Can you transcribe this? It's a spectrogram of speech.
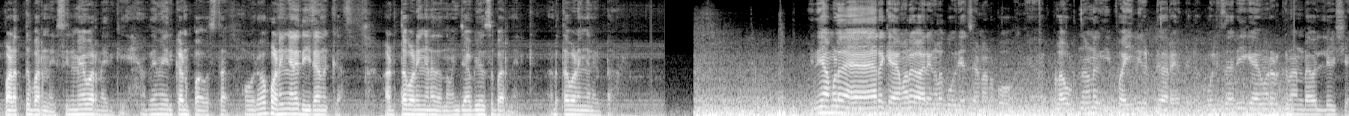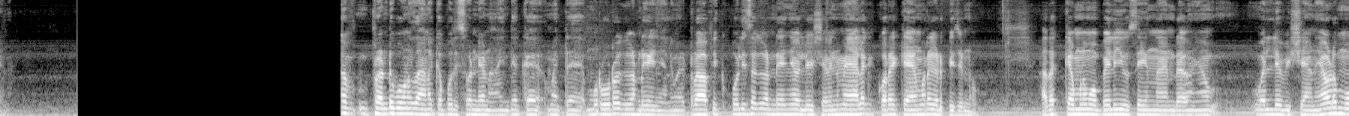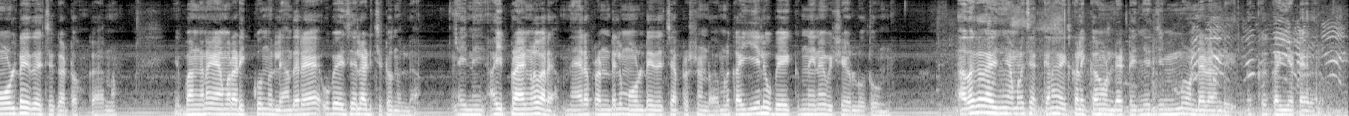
പടത്ത് പറഞ്ഞ് സിനിമയെ പറഞ്ഞിരിക്കേ. അതേമാതിരിക്കാണ് ഇപ്പോൾ അവസ്ഥ. ഓരോ പണി ഇങ്ങനെ തീരാൻ നിൽക്കുക. അടുത്ത പണി ഇങ്ങനെ തന്നു. പഞ്ചാബി ഹൗസ് പറഞ്ഞിരിക്കുക അടുത്ത പണി ഇങ്ങനെ കിട്ടുക. ഇനി നമ്മൾ നേരെ ക്യാമറ കാര്യങ്ങളൊക്കെ ഊരി വെച്ചാണ് പോകുന്നത്. ഇപ്പോൾ നിന്നാണ് ഈ ഫൈന് കിട്ടുക അറിയാണ്ടില്ല പോലീസുകാർ ഈ ക്യാമറ എടുക്കണണ്ട വലിയ വിഷയമാണ് ഫ്രണ്ട് പോണ സാധനമൊക്കെ പോലീസ് വണ്ടിയാണ്. അതിന്റെയൊക്കെ മറ്റേ മുറൂറൊക്കെ കണ്ടു കഴിഞ്ഞാൽ ട്രാഫിക് പോലീസൊക്കെ കണ്ടു കഴിഞ്ഞാൽ വലിയ വിഷയം പിന്നെ മേലെ കുറേ ക്യാമറ ഘടിപ്പിച്ചിട്ടുണ്ടാവും. അതൊക്കെ നമ്മൾ മൊബൈൽ യൂസ് ചെയ്യുന്നതിന്റെ ഞാൻ വലിയ വിഷയമാണ് ഞാൻ അവിടെ മോൾഡ് ചെയ്ത് വെച്ചേക്കാം കേട്ടോ കാരണം ഇപ്പം അങ്ങനെ ക്യാമറ അടിക്കൊന്നുമില്ല. അതുവരെ ഉപയോഗിച്ചാൽ അടിച്ചിട്ടൊന്നുമില്ല. അതിന് അഭിപ്രായങ്ങൾ പറയാം. നേരെ ഫ്രണ്ടിൽ മോൾഡ് ചെയ്ത് വെച്ചാൽ പ്രശ്നം ഉണ്ടാവും. നമ്മൾ കയ്യിൽ ഉപയോഗിക്കുന്നതിനെ വിഷയമുള്ളൂ തോന്നുന്നു. അതൊക്കെ കഴിഞ്ഞ് നമ്മൾ ചെക്കനെ കളിക്കാൻ കൊണ്ടുപോയിട്ട് ഇനി ജിമ്മ് കൊണ്ടുപോയിടാണ്ട് ഒക്കെ കയ്യട്ടേ തരും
